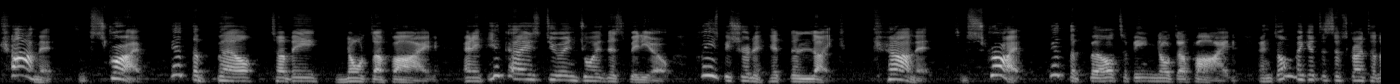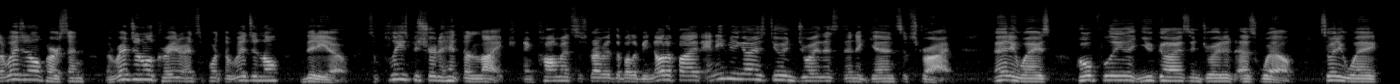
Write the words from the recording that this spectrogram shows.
comment, subscribe, hit the bell to be notified. And if you guys do enjoy this video, please be sure to hit the like, comment, subscribe, hit the bell to be notified. And don't forget to subscribe to the original person, the original creator, and support the original video. So please be sure to hit the like and comment, subscribe, hit the bell to be notified. And if you guys do enjoy this, then again, subscribe. Anyways, hopefully that you guys enjoyed it as well. So anyway,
